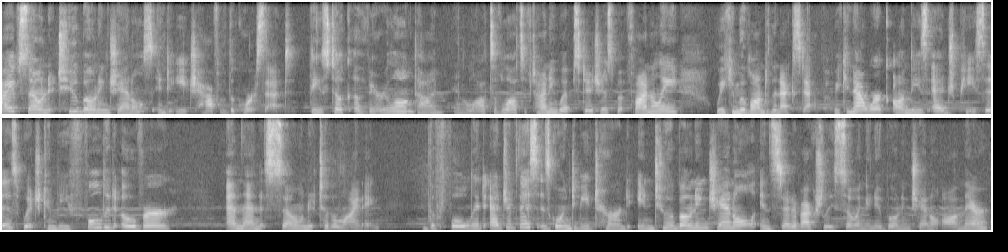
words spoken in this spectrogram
I've sewn two boning channels into each half of the corset. These took a very long time and lots of lots of tiny whip stitches, but finally we can move on to the next step. We can now work on these edge pieces, which can be folded over and then sewn to the lining. The folded edge of this is going to be turned into a boning channel instead of actually sewing a new boning channel on there.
